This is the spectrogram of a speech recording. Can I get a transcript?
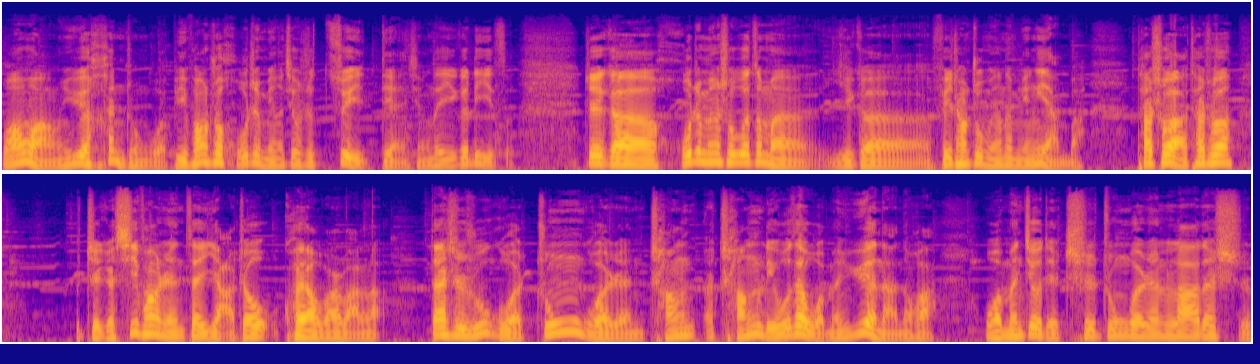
往往越恨中国。比方说胡志明就是最典型的一个例子。这个胡志明说过这么一个非常著名的名言吧，他说啊，他说这个西方人在亚洲快要玩完了，但是如果中国人长长留在我们越南的话。我们就得吃中国人拉的屎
